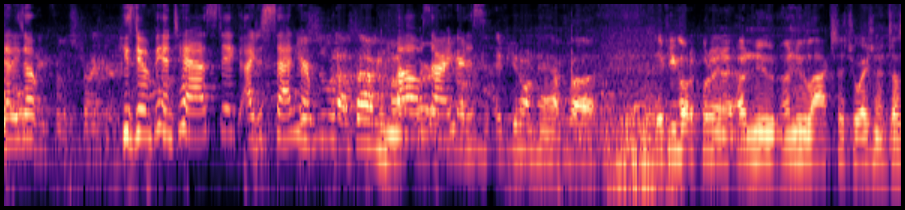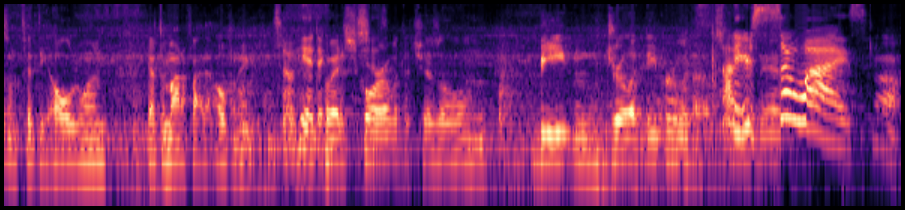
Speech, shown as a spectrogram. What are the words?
Daddy's up. Waiting for the striker. He's doing fantastic. I just sat here. This is what I was talking about. Oh, sorry, If you, here it don't, if you don't have uh, if you go to put in a, a new a new lock situation, it doesn't fit the old one. You have to modify the opening. So he had to. We had to score it with a chisel and beat and drill it deeper with a. Honey, you're bit. so wise. Ah,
